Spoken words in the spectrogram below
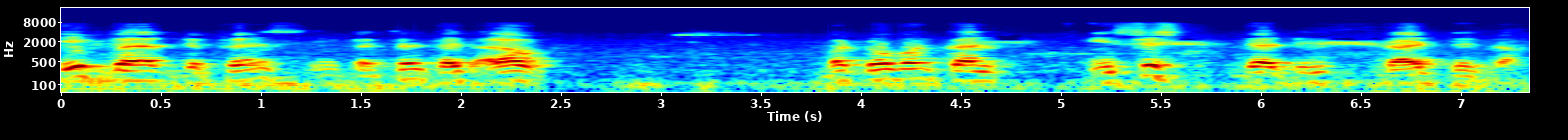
if there is difference in culture, that is allowed. But no one can insist that it is right, that is wrong.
